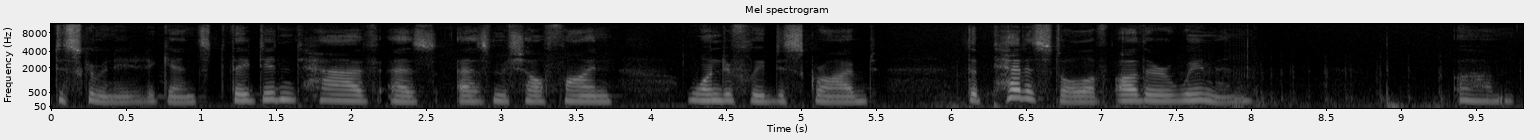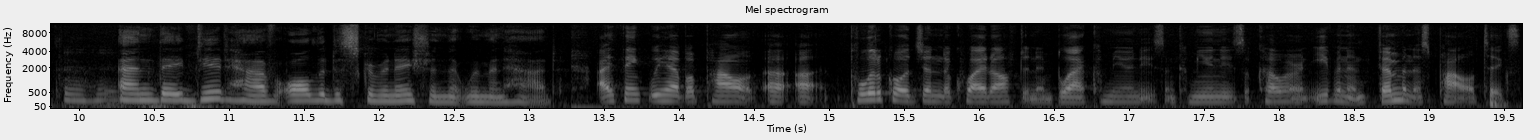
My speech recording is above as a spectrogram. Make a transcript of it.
discriminated against. They didn't have, as, as Michelle Fine wonderfully described, the pedestal of other women um, mm -hmm. And they did have all the discrimination that women had. I think we have a, a, a, political agenda quite often in black communities and communities of color and even in feminist politics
